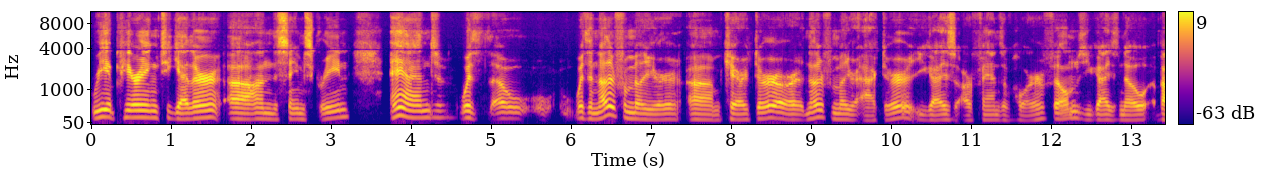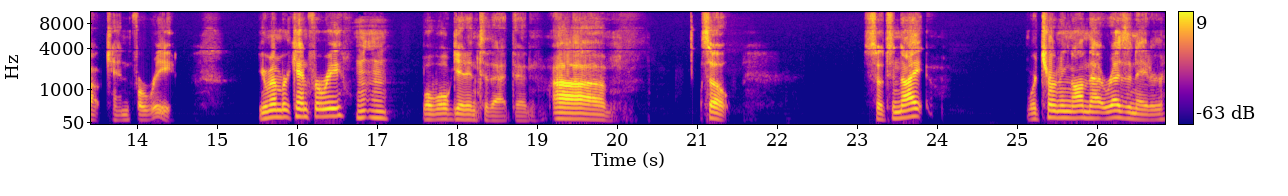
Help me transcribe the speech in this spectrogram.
reappearing together uh, on the same screen, and with uh, with another familiar um, character or another familiar actor. You guys are fans of horror films. You guys know about Ken Foree. You remember Ken Foree? Mm-mm. Well, we'll get into that then. Um, so, so tonight we're turning on that resonator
